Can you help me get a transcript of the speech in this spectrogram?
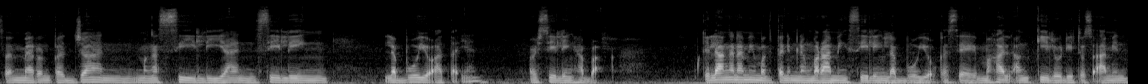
So, meron pa dyan, mga sili yan. Siling labuyo ata yan. Or siling haba. Kailangan namin magtanim ng maraming siling labuyo kasi mahal ang kilo dito sa amin.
